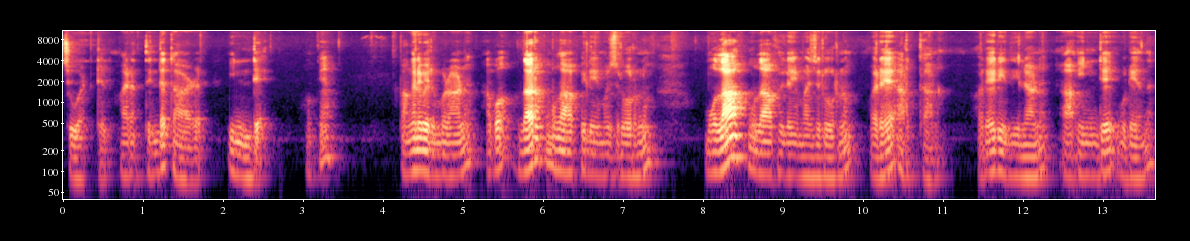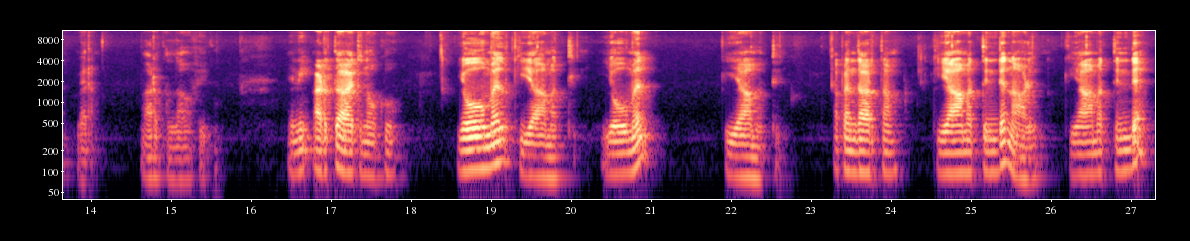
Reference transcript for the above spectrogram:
ചുവട്ടിൽ മരത്തിന്റെ താഴെ ഇന്റെ. ഓക്കെ? അപ്പം അങ്ങനെ വരുമ്പോഴാണ് അപ്പോൾ ദർഫ് മുലാഫിലെ മജ്റൂറിനും മുലാഫ് മുലാഫിലെ മജ്റൂറിനും ഒരേ അർത്ഥമാണ് ഒരേ രീതിയിലാണ് ആ ഇന്റെ ഇവിടെ നിന്ന് വരാം ബാറക്കല്ലാഫിക്കും ഇനി അടുത്ത ആയത്ത് നോക്കൂ. യോമൽ കിയാമത്തി. യോമൽ കിയാമത്തി. അപ്പോൾ എന്താ അർത്ഥം? കിയാമത്തിന്റെ നാളിൽ. കിയാമത്തിന്റെ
